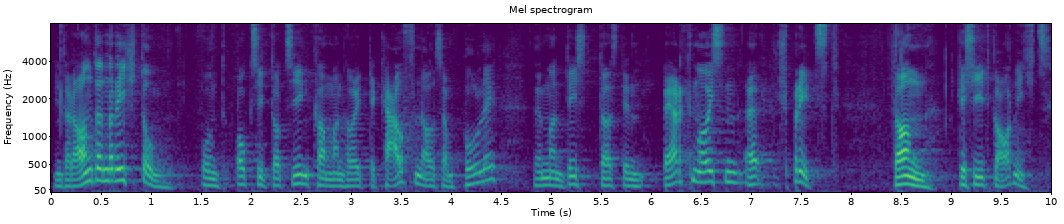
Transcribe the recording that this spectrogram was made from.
In der anderen Richtung, und Oxytocin kann man heute kaufen als Ampulle, wenn man das den Bergmäusen äh, spritzt, dann geschieht gar nichts.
